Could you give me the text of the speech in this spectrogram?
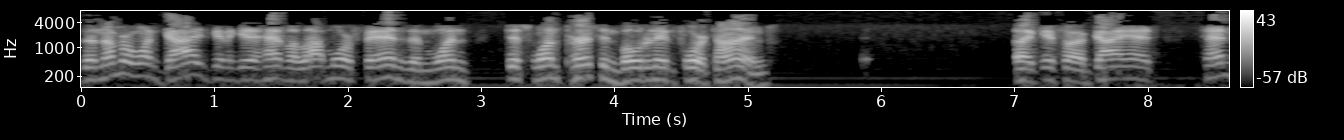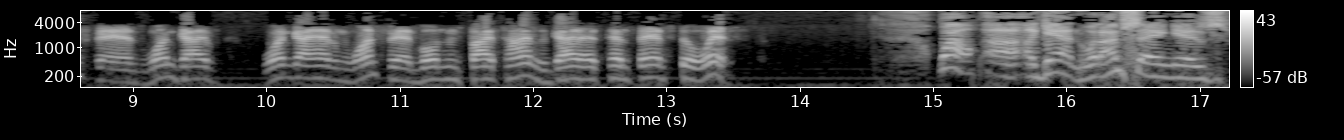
the number one guy's gonna get, have a lot more fans than one, just one person voting in four times. Like if a guy has ten fans, one guy, one guy having one fan voting in five times, the guy that has ten fans still wins. Well, uh, again, what I'm saying is,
